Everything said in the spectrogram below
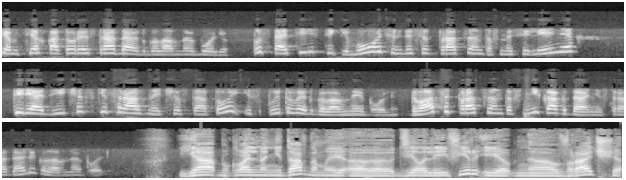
чем тех, которые страдают головной болью. По статистике 80% населения периодически с разной частотой испытывает головные боли. 20% никогда не страдали головной болью. Я буквально недавно мы э, делали эфир, и э, врач, э,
